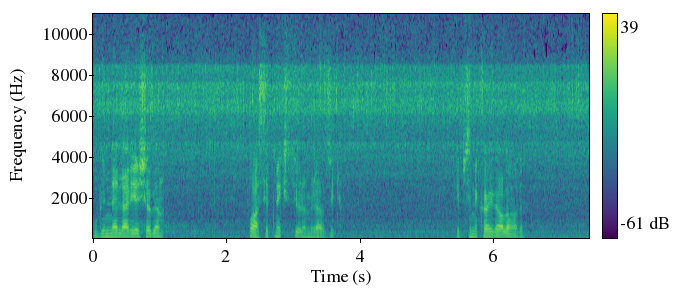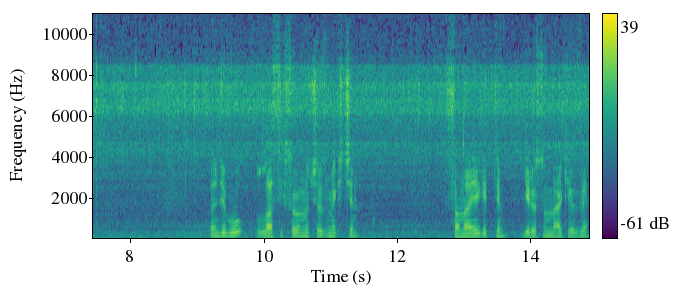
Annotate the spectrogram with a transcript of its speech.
Bugün neler yaşadım bahsetmek istiyorum birazcık. Hepsini kayda alamadım. Önce bu lastik sorununu çözmek için sanayiye gittim. Giresun merkezde.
